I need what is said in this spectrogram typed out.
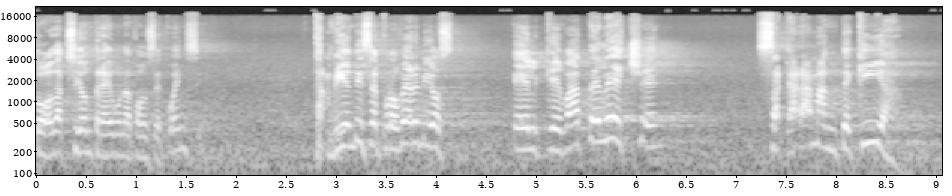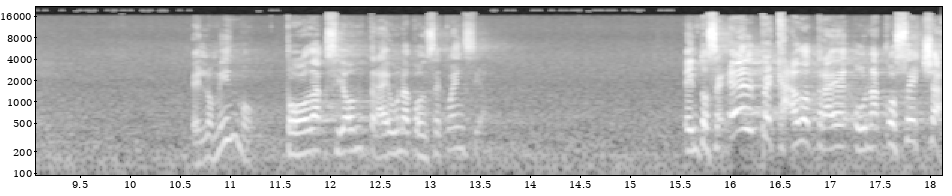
Toda acción trae una consecuencia. También dice Proverbios, el que bate leche sacará mantequilla. Es lo mismo, toda acción trae una consecuencia. Entonces el pecado trae una cosecha.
